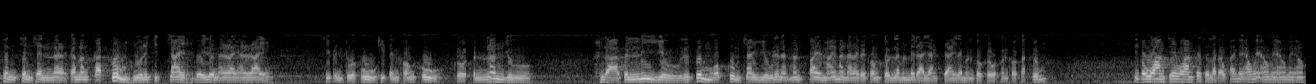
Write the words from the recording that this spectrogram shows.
เช่นเช่นเช่นกำลังกัดกลุ่มอยู่ในจิตใจด้วยเรื่องอะไรอะไร ที่เป็นตัวกูที่เป็นของกูโกรธเป็นนั่นอยู่ด่าเป็นนี่อยู่หรือกุ้มอกกุ้มใจอยู่นั่นแหละมันไปไหมมันอะไรเป็นของตนแล้วมันไม่ได้อย่างใจแล้วมันก็โกรธมันก็กัดกลุ่มนี่ก็วางเสียวางก็สลัดออกไปไม่เอาไม่เอาไม่เอาไม่เอา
